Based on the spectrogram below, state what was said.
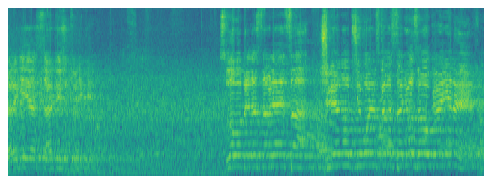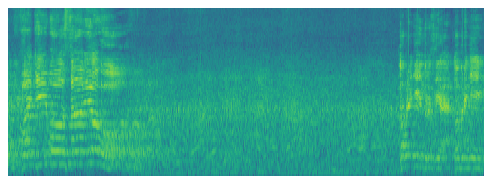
дорогие соотечественники. Слово предоставляется члену Общевоинского союза Украины Вадиму Соловьеву. Добрый день, друзья! Добрый день,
